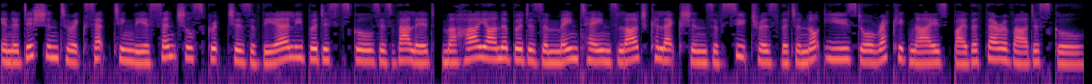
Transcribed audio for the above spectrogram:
In addition to accepting the essential scriptures of the early Buddhist schools as valid, Mahayana Buddhism maintains large collections of sutras that are not used or recognized by the Theravada school.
